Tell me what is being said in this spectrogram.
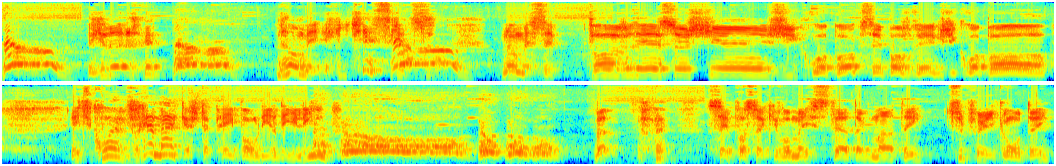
Non mais qu'est-ce que tu... Non mais c'est pas vrai ce chien, j'y crois pas que c'est pas vrai, que j'y crois pas. Et tu crois vraiment que je te paye pour lire des livres? Ben, c'est pas ça qui va m'inciter à t'augmenter. Tu peux y compter.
